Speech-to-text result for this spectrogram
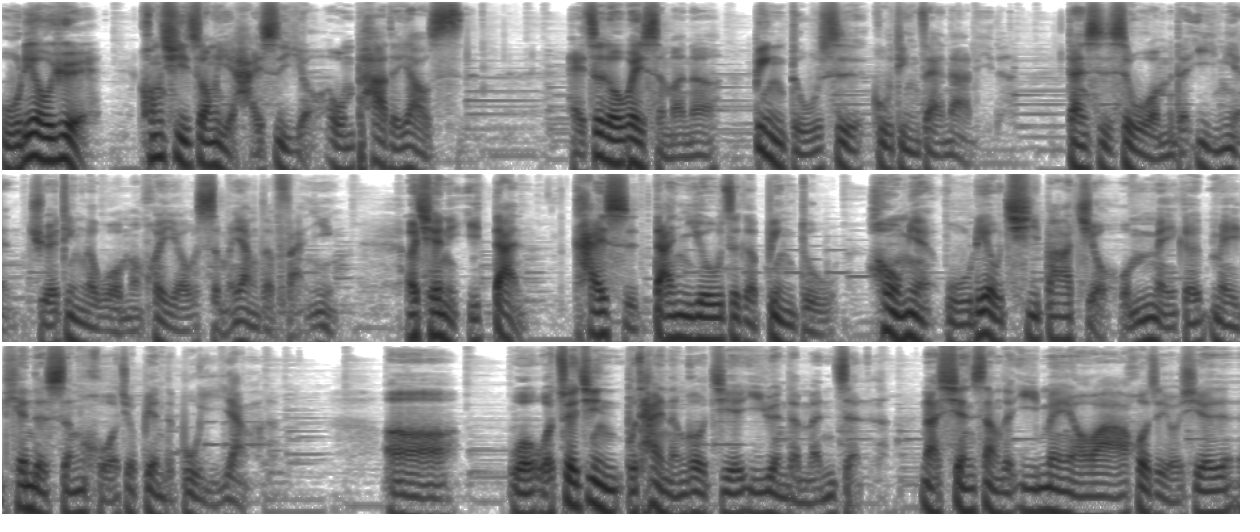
五六月空气中也还是有，我们怕的要死。哎，这个为什么呢？病毒是固定在那里的，但是是我们的意念决定了我们会有什么样的反应。而且你一旦开始担忧这个病毒，后面五六七八九，我们每个每天的生活就变得不一样了。呃。我我最近不太能够接医院的门诊了。那线上的 email 啊，或者有些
